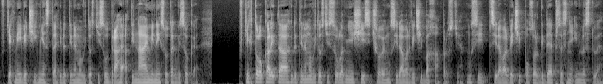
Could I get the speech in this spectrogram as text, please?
v těch největších městech, kde ty nemovitosti jsou drahé a ty nájmy nejsou tak vysoké. V těchto lokalitách, kde ty nemovitosti jsou levnější, si člověk musí dávat větší bacha prostě. Musí si dávat větší pozor, kde přesně investuje,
